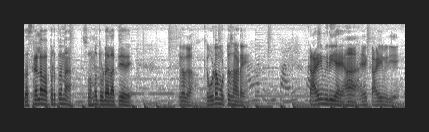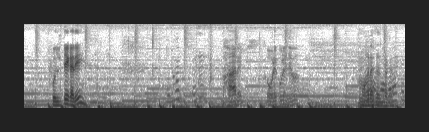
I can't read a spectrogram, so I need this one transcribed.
दसऱ्याला वापरतो ना सोनं तोडायला ते. हे बघा केवढं मोठं झाड आहे. ही काळी मिरी आहे हा हे काळी मिरी आहे. फुलते का ती हे? हा रे कोवळे कोवळे बघ. मोगऱ्याचंच वेगळं आहे.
